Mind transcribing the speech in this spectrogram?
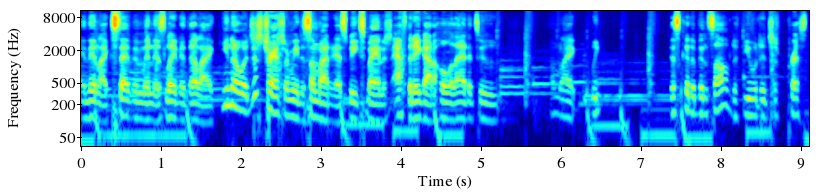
And then like seven minutes later, they're like, you know what? Just transfer me to somebody that speaks Spanish. After they got a whole attitude, I'm like, we this could have been solved if you would have just pressed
